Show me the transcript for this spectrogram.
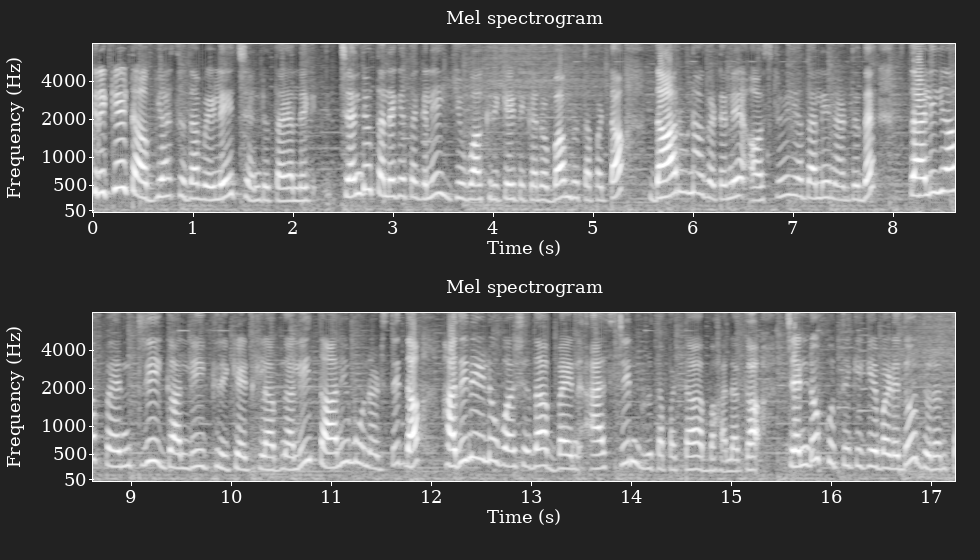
ಕ್ರಿಕೆಟ್ ಅಭ್ಯಾಸದ ವೇಳೆ ಚೆಂಡು ತಲೆಗೆ ಚೆಂಡು ತಲೆಗೆ ತಗಲಿ ಯುವ ಕ್ರಿಕೆಟಿಗರೊಬ್ಬ ಮೃತಪಟ್ಟ ದಾರುಣ ಘಟನೆ ಆಸ್ಟ್ರೇಲಿಯಾದಲ್ಲಿ ನಡೆದಿದೆ. ಸ್ಥಳೀಯ ಫೆಂಟ್ರಿ ಗಲ್ಲಿ ಕ್ರಿಕೆಟ್ ಕ್ಲಬ್ನಲ್ಲಿ ತಾಲೀಮು ನಡೆಸಿದ್ದ ಹದಿನೇಳು ವರ್ಷದ ಬೆನ್ ಆಸ್ಟಿನ್ ಮೃತಪಟ್ಟ ಬಾಲಕ. ಚೆಂಡು ಕುತ್ತಿಗೆಗೆ ಬಡಿದು ದುರಂತ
